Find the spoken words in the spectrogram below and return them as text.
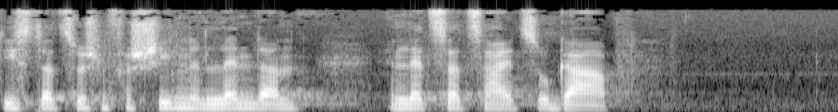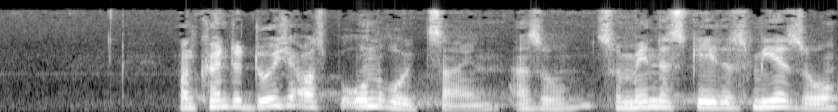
die es da zwischen verschiedenen Ländern in letzter Zeit so gab. Man könnte durchaus beunruhigt sein. Also zumindest geht es mir so,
